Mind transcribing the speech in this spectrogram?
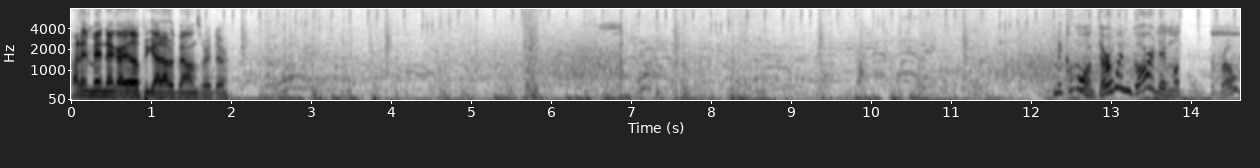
If I didn't man that guy up, he got out of bounds right there. I mean, come on, Derwin, guard that motherfucker, bro.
